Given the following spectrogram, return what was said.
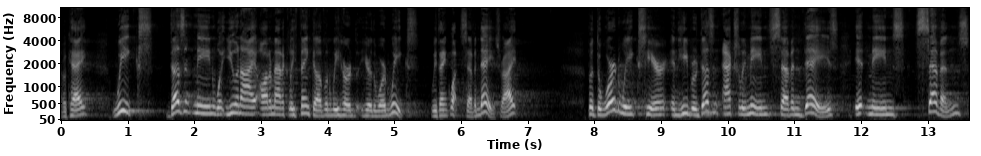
Okay? Weeks doesn't mean what you and I automatically think of when we heard, hear the word weeks. We think, what, seven days, right? But the word weeks here in Hebrew doesn't actually mean seven days. It means sevens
